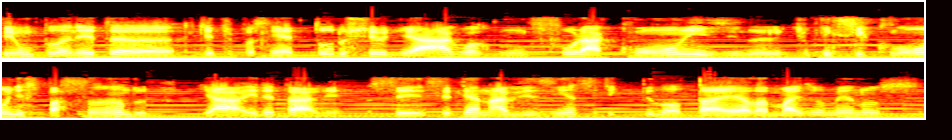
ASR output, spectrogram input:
tem um planeta que é tipo assim, é todo cheio de água, com furacões, e, tipo, tem ciclones passando. E ah, e detalhe, você, você tem a navezinha, você tem que pilotar ela mais ou menos.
